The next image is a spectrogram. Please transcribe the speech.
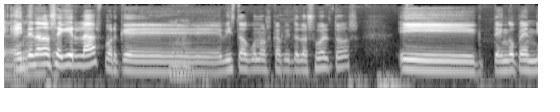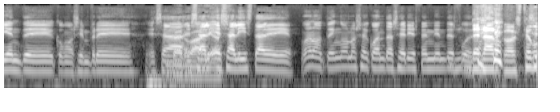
Eh, de he intentado narcos? seguirlas porque he visto algunos capítulos sueltos y tengo pendiente, como siempre, esa, esa, lista de, bueno, tengo no sé cuántas series pendientes. Pues. De narcos, tengo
